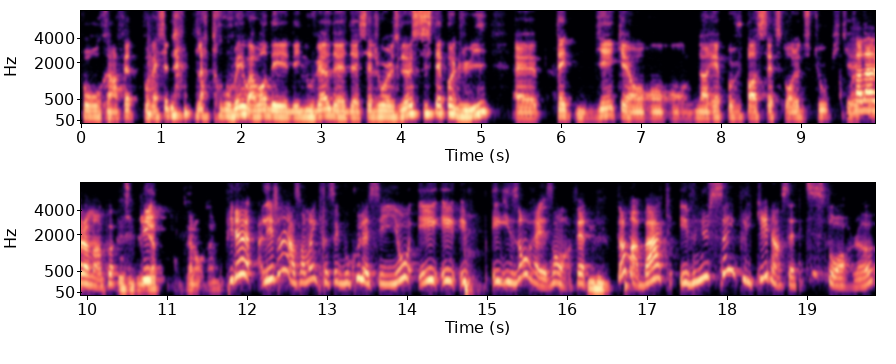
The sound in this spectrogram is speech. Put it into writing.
pour en fait pour essayer de la, de la retrouver ou avoir des, des nouvelles de, cette joueuse-là. Si c'était pas de lui, euh, peut-être bien qu'on on- on n'aurait pas vu passer cette histoire-là du tout. Puis que, Probablement pas. Très longtemps. Puis là, les gens en ce moment, ils critiquent beaucoup le CEO et, et- et- et ils ont raison, en fait. Mhm. Thomas Bach est venu s'impliquer dans cette histoire-là.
